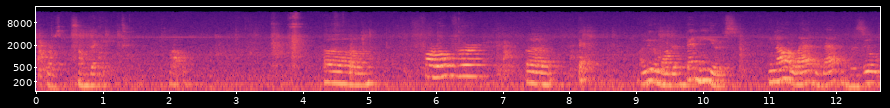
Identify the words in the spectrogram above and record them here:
for some decade. Wow. Uh, for over uh, ten, a little more than 10 years, in our lab back in Brazil,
